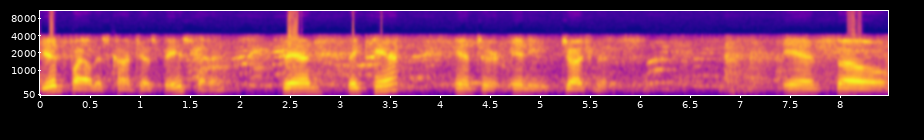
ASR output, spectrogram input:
did file this contest based on, then they can't enter any judgments. And so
